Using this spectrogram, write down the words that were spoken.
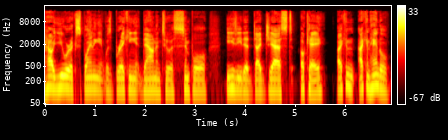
how you were explaining it was breaking it down into a simple, easy to digest. Okay, I can I can handle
